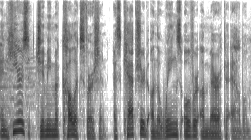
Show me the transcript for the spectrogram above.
And here's Jimmy McCulloch's version, as captured on the Wings Over America album.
